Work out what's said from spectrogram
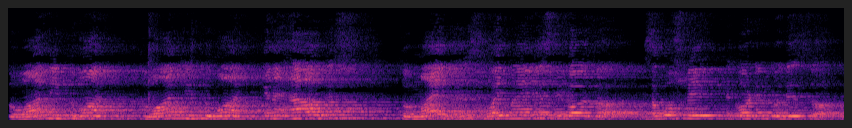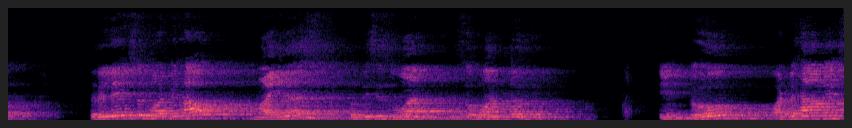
So 1 into 1, so 1 into 1, can I have this? So minus, why minus? Because uh, supposed to take according to this uh, relation what we have minus, so this is 1, so 1 whole into what we have is,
